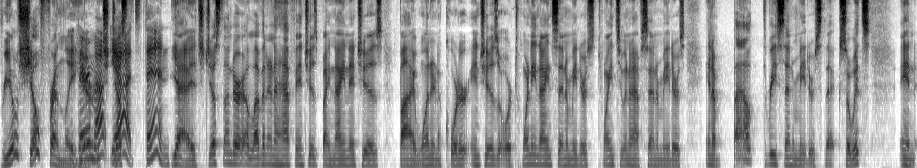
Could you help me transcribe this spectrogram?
real shelf friendly here. much. It's just- yeah, it's thin. Yeah, it's just under 11 and a half inches by 9 inches by one and a quarter inches, or 29 centimeters, 22 and a half centimeters, and about three centimeters thick. So it's, and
